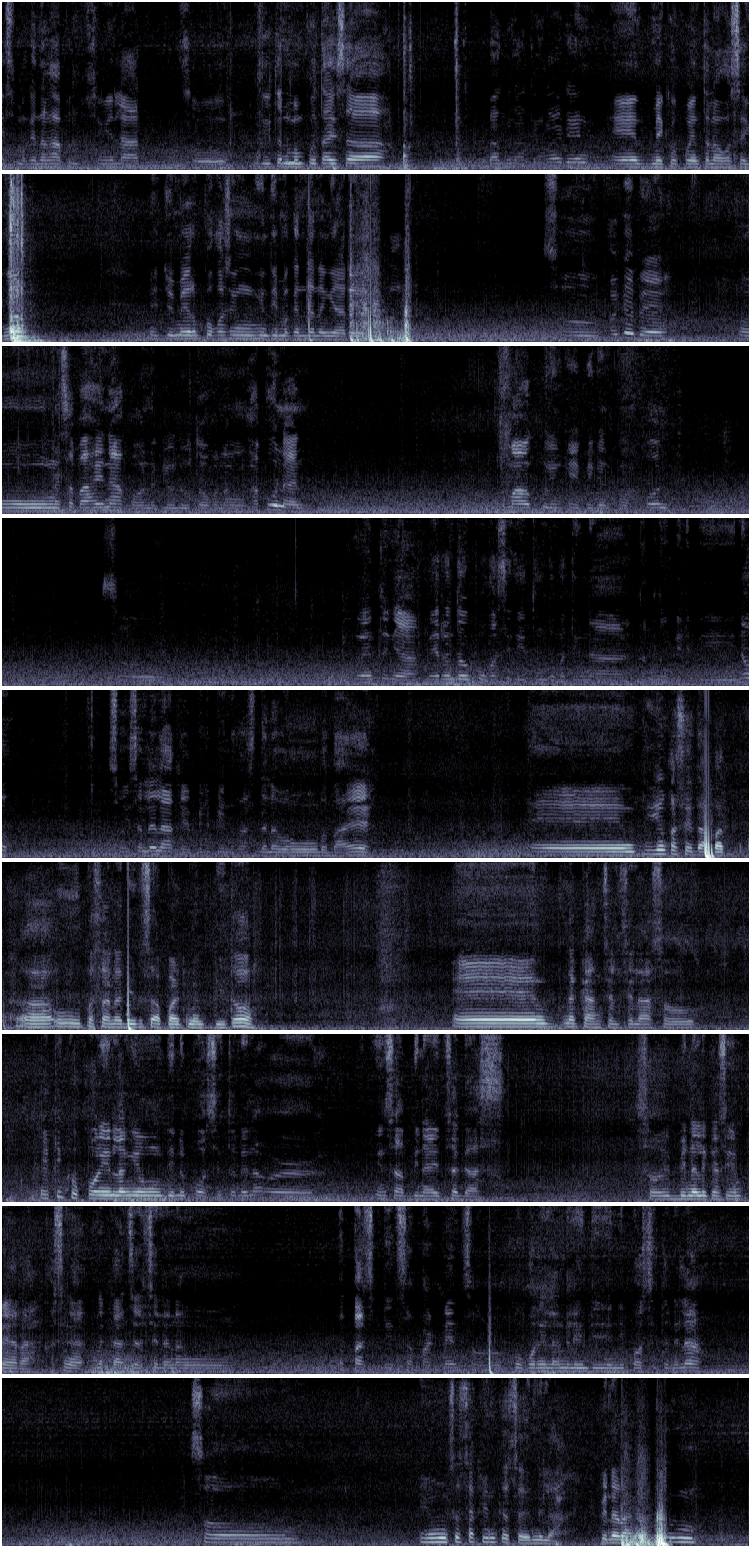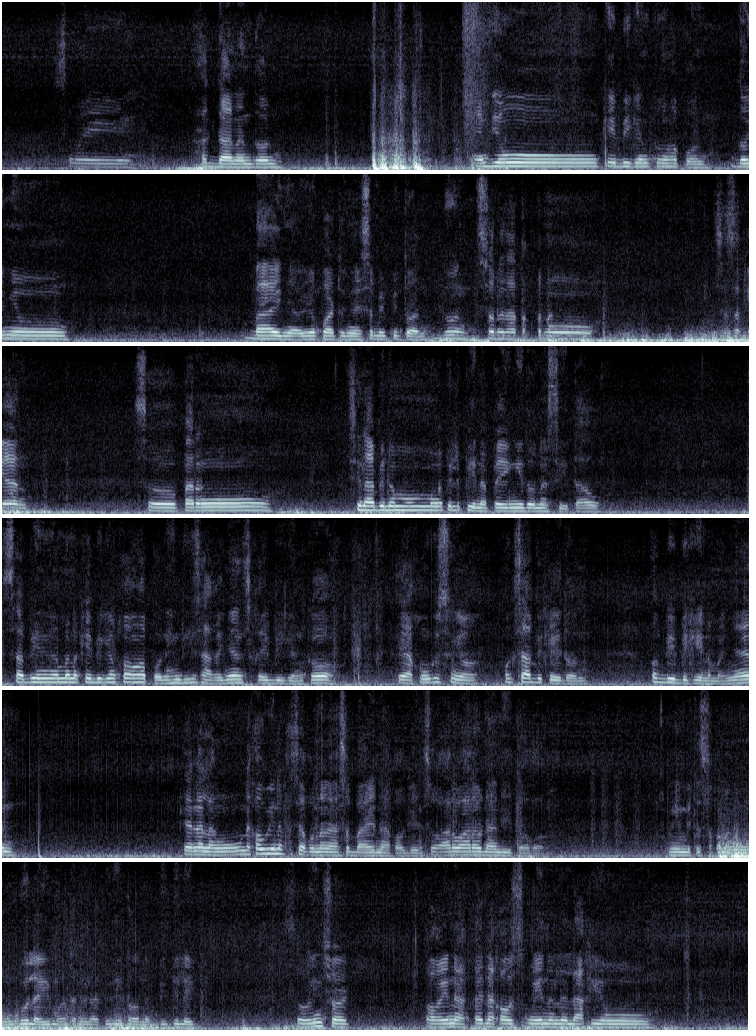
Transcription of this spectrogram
guys, magandang hapon po sa inyo lahat. So, dito naman po tayo sa bago nating garden and may kukwento lang ako sa inyo. Medyo meron po kasing hindi maganda nangyari. So, kagabi, nung nasa bahay na ako, nagluluto ako ng hapunan, tumawag po yung kaibigan ko hapon. So, kwento niya, meron daw po kasi dito dumating na. So isang lalaki, Pilipino, tapos dalawang babae. And yun kasi dapat uh, uupa sana dito sa apartment dito. And nag-cancel sila so I think kukunin lang yung dineposito nila or yung sa binayad sa gas. So binalik kasi yung pera kasi nga nag-cancel sila ng pagpasok dito sa apartment. So, kukunin lang nila yung deposito nila. So, yung sasakyan kasi nila, pinarada doon sa may hagdanan doon. And yung kaibigan kong hapon, doon yung bahay niya, o yung kwarto niya sa may pintuan, doon. So, natatakpan ng sasakyan. So, parang sinabi ng mga Pilipina, pahingi daw ng sitaw. Sabi naman ng kaibigan ko hapon, hindi sa akin yan, sa kaibigan ko. Kaya kung gusto nyo, magsabi kayo doon, magbibigay naman yan. Kaya nga lang, nakauwi na kasi ako na nasa bahay na ako again. So araw-araw nandito ako. Mimitas ako ng gulay, mga tanim natin dito, nagdidilig. So in short, okay na. Kaya nakausap ngayon ng lalaki yung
